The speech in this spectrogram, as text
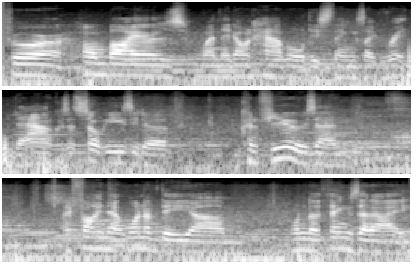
for home buyers when they don't have all these things like written down because it's so easy to confuse. And I find that one of the um, one of the things that I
